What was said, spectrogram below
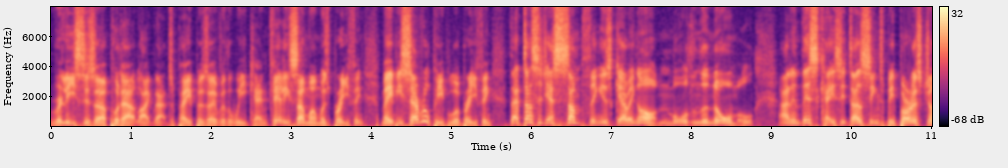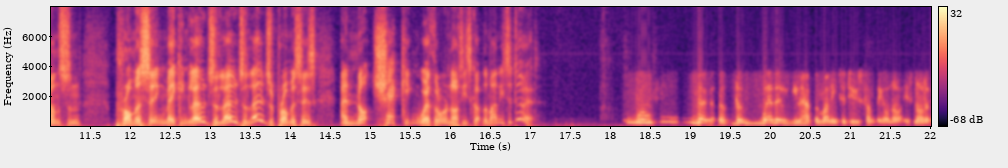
releases are put out like that to papers over the weekend, clearly someone was briefing. Maybe several people were briefing. That does suggest something is going on more than the normal. And in this case, it does seem to be Boris Johnson promising, making loads and loads and loads of promises, and not checking whether or not he's got the money to do it. Well, no, the, the, whether you have the money to do something or not is not a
